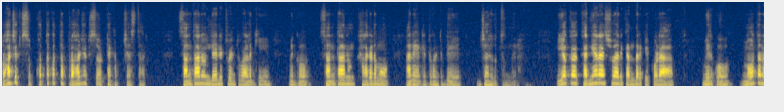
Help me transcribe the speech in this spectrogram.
ప్రాజెక్ట్స్ కొత్త కొత్త ప్రాజెక్ట్స్ టెకప్ చేస్తారు. సంతానం లేనటువంటి వాళ్ళకి మీకు సంతానం కలగడము అనేటటువంటిది జరుగుతుంది. ఈ యొక్క కన్యారాశి వారికి అందరికీ కూడా మీకు నూతన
